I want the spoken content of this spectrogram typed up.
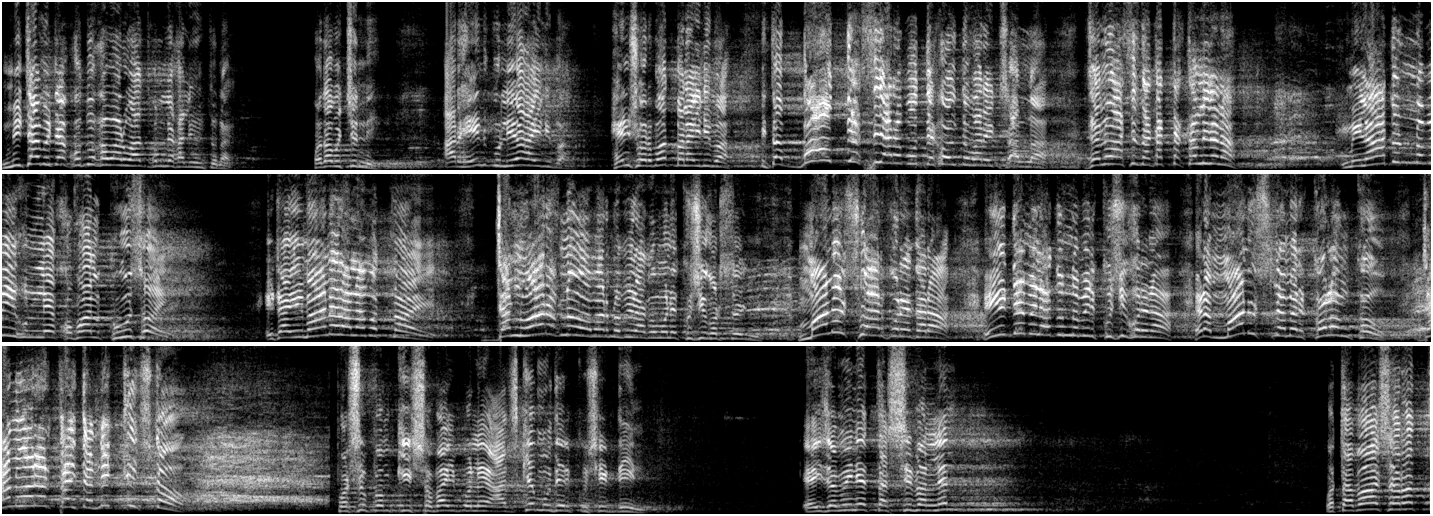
মিঠা মিঠা কদু খাওয়ার ওয়াজ করলে খালি হইতো না কথা বুঝছেন নি? আর হেন গুলিয়া আইলিবা, হেন শরবত বানাই লিবা এটা বহুত দেখছি আরও বহুত দেখা হইতে পারে ইনশাল্লাহ যেন আছে জাকাত থাকতাম না না। মিলাদুন নবী শুনলে কপাল কুচ হয়। এটা ইমানের আলামত নাই। জানোয়ার হলেও আমার নবীর আগমনে খুশি করছেন মানুষ হওয়ার পরে যারা ঈদে মিলাদুন নবীর খুশি করে না এরা মানুষ নামের কলঙ্ক জানোয়ারের চাইতে নিকৃষ্ট পশু পঙ্খী সবাই বলে আজকে মুদের খুশির দিন এই জমিনে তাশরিফ আনলেন وتباشرت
